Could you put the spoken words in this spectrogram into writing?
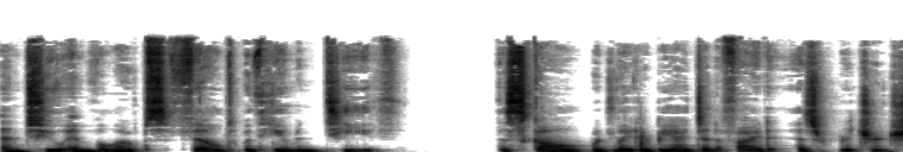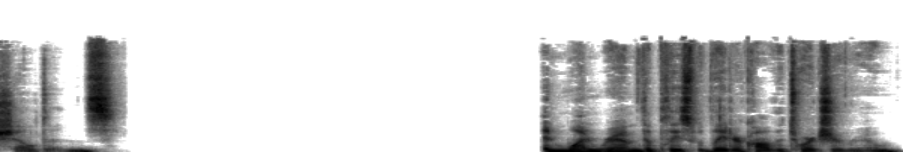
and two envelopes filled with human teeth. The skull would later be identified as Richard Sheldon's. In one room, the police would later call the torture room,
